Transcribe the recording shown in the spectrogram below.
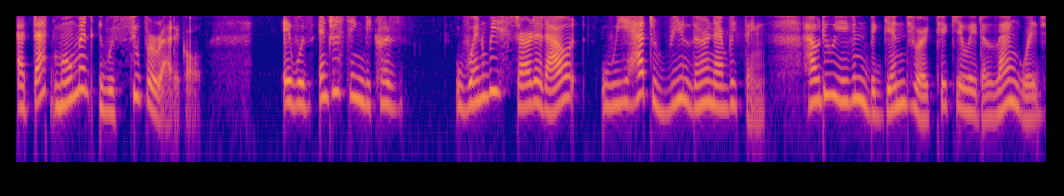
at that moment, it was super radical. It was interesting because when we started out, we had to relearn everything. How do we even begin to articulate a language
